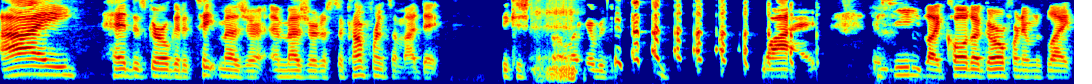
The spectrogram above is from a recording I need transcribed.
I had this girl get a tape measure and measure the circumference of my dick because she felt like it was wide. And she like called her girlfriend and was like,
